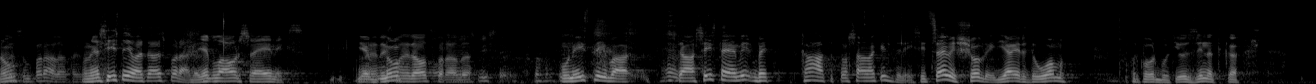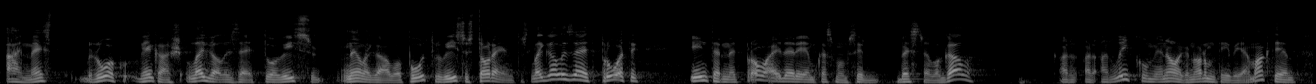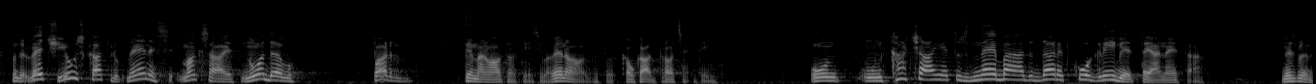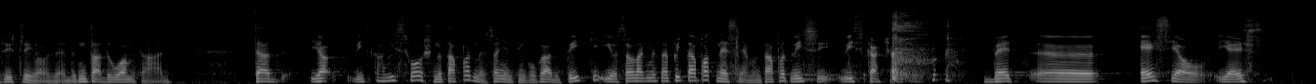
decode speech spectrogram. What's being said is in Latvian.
Nu? Esmu parādā tagad. Un es īstenībā tās parādīju, jeb Lauris Reiniks. Jā, Jeb, nu, man ir daudz parādā. Un īstenībā tā sistēma ir, bet kā tu to savādāk izdarīsi? It sevišķi šobrīd, ja ir doma, par ko varbūt jūs zinat, ka ai, mēs roku vienkārši legalizēt to visu nelegālo putru, visus torentus legalizēt, proti internetu provideriem, kas mums ir bez sava gala, ar, ar, ar likumiem, vienalga normatīvajiem aktiem. Nu, veči, jūs katru mēnesi maksājat nodevu par, piemēram, autortiesībām, vienalga tur kaut kādu procentiņu. Un, un kačājiet uz nebēdu, dariet, ko gribiet tajā netā. Mēs, protams, visu trivializējam, bet nu, tā doma tāda. Tad, ja it kā viss forši, nu tāpat mēs saņemsim kaut kādu piķi, jo savādāk mēs tā piķi tāpat nesaņemam. Tāpat visi, visi kačā. bet uh, es jau, ja es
